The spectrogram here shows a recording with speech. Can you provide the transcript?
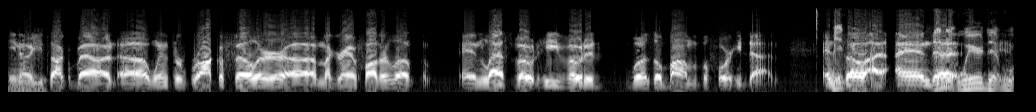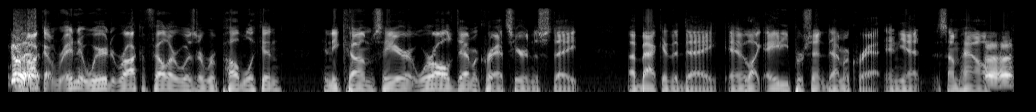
You know, you talk about uh, Winthrop Rockefeller. Uh, my grandfather loved him, and last vote he voted was Obama before he died. And It- so, I and Isn't uh, it weird that. Rocke- isn't it weird that Rockefeller was a Republican and he comes here? We're all Democrats here in the state uh, back in the day, and like eighty percent Democrat, and yet somehow uh-huh.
